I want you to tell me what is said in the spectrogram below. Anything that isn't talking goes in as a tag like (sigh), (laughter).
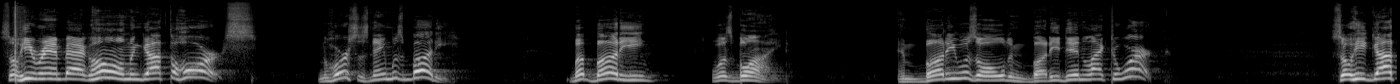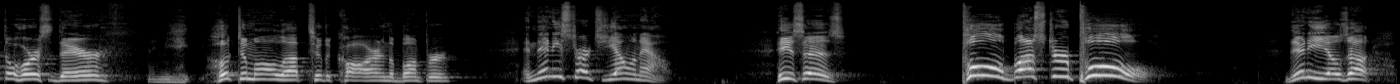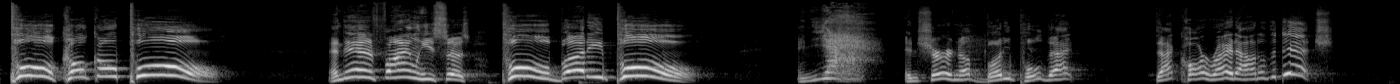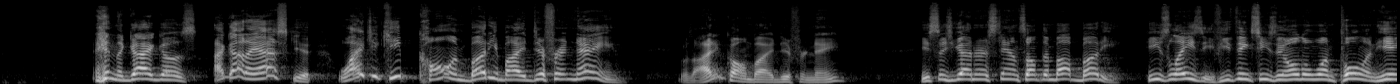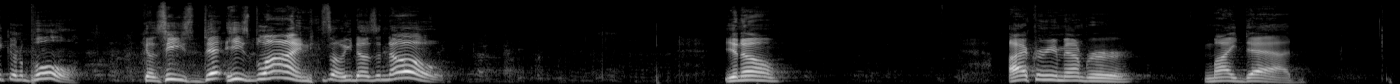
So he ran back home and got the horse. And the horse's name was Buddy. But Buddy was blind. And Buddy was old, and Buddy didn't like to work. So he got the horse there and he hooked them all up to the car and the bumper. And then he starts yelling out. He says, Pull, Buster, pull. Then he yells out, Pull, Coco, pull. And then finally he says, Pull, buddy, pull. And yeah, and sure enough, Buddy pulled that, that car right out of the ditch. And the guy goes, I got to ask you, why'd you keep calling Buddy by a different name? He goes, I didn't call him by a different name. He says, You got to understand something about Buddy. He's lazy. If he thinks he's the only one pulling, he ain't going to pull because he's, de- he's blind, (laughs) so he doesn't know. You know, I can remember my dad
